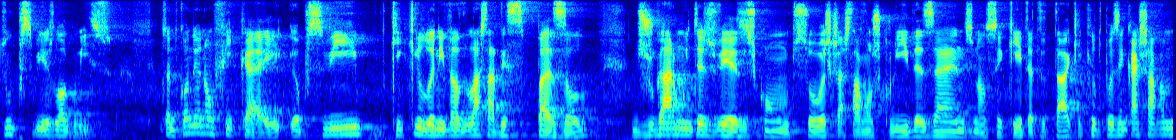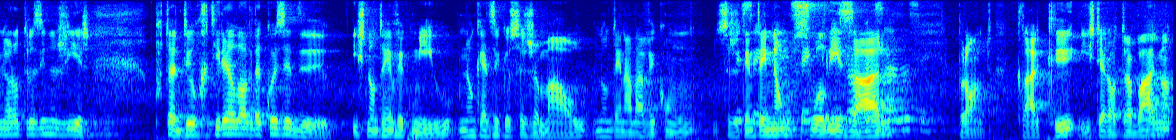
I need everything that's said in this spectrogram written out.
tu percebias logo isso. Portanto, quando eu não fiquei, eu percebi que aquilo a nível, de, lá está, desse puzzle, de jogar muitas vezes com pessoas que já estavam escolhidas antes, não sei o quê, tá, tá, tá, que aquilo depois encaixava melhor outras energias. Portanto, eu retirei logo da coisa de isto não tem a ver comigo, não quer dizer que eu seja mau, não tem nada a ver com. Ou seja, tentei não visualizar. assim. Pronto, claro que isto era o trabalho, não-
